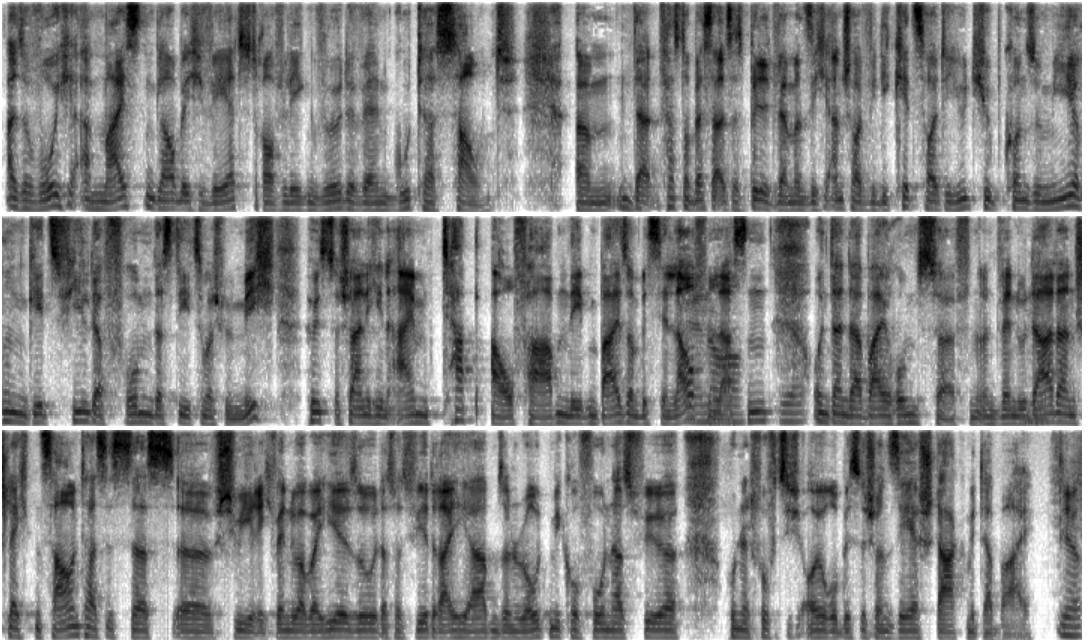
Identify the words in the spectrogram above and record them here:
Also wo ich am meisten, glaube ich, Wert drauf legen würde, wäre ein guter Sound. Ähm, da fast noch besser als das Bild. Wenn man sich anschaut, wie die Kids heute YouTube konsumieren, geht es viel darum, dass die zum Beispiel mich höchstwahrscheinlich in einem Tab aufhaben, nebenbei so ein bisschen laufen genau. lassen ja. und dann dabei rumsurfen. Und wenn du mhm. da dann einen schlechten Sound hast, ist das äh, schwierig. Wenn du aber hier so, das was wir drei hier haben, so ein Rode-Mikrofon hast für 150 Euro, bist du schon sehr stark mit dabei. Ja.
